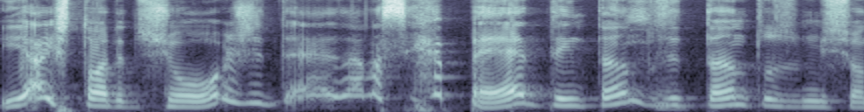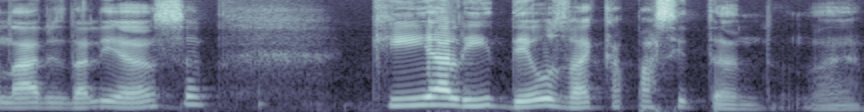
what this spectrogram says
E a história do senhor hoje, ela se repete em tantos Sim. e tantos missionários da Aliança que ali Deus vai capacitando, não é?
